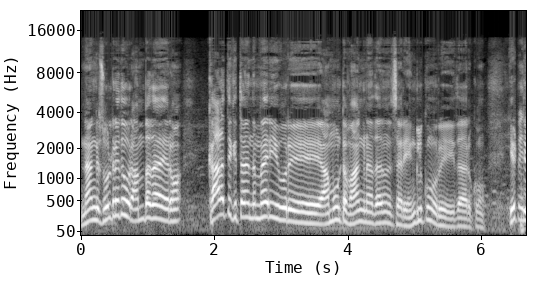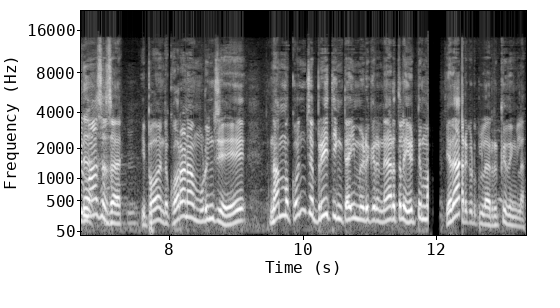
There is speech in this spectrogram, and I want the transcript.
நாங்க சொல்றது ஒரு ஐம்பதாயிரம் காலத்துக்கு தகுந்த மாதிரி ஒரு அமௌண்ட்டை வாங்கினாதான் சார் எங்களுக்கும் ஒரு இதா இருக்கும். எட்டு மாசம் சார். இப்போ இந்த கொரோனா முடிஞ்சு நம்ம கொஞ்சம் பிரீத்திங் டைம் எடுக்கிற நேரத்துல எட்டு மாசம் ஏதாவது இருக்கட்டுக்குள்ள இருக்குதுங்களா?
